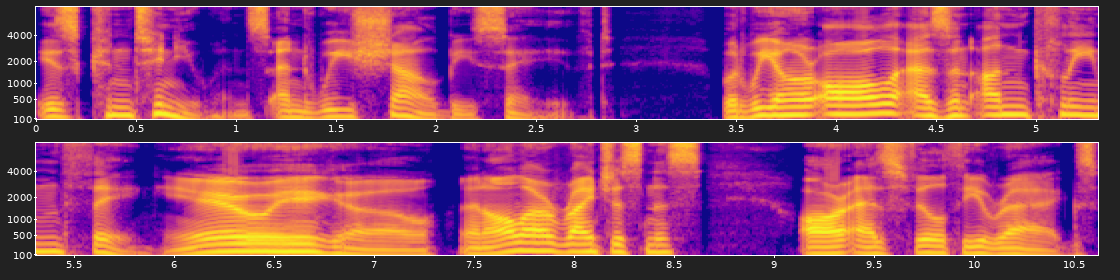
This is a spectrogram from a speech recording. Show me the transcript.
is continuance, and we shall be saved. But we are all as an unclean thing. Here we go. And all our righteousness are as filthy rags.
